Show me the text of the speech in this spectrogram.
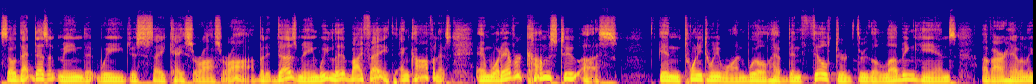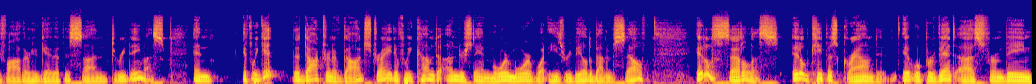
So that doesn't mean that we just say que sera, sera, but it does mean we live by faith and confidence. And whatever comes to us, in 2021 will have been filtered through the loving hands of our Heavenly Father who gave up His Son to redeem us. And if we get the doctrine of God straight, if we come to understand more and more of what He's revealed about Himself, it'll settle us. It'll keep us grounded. It will prevent us from being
